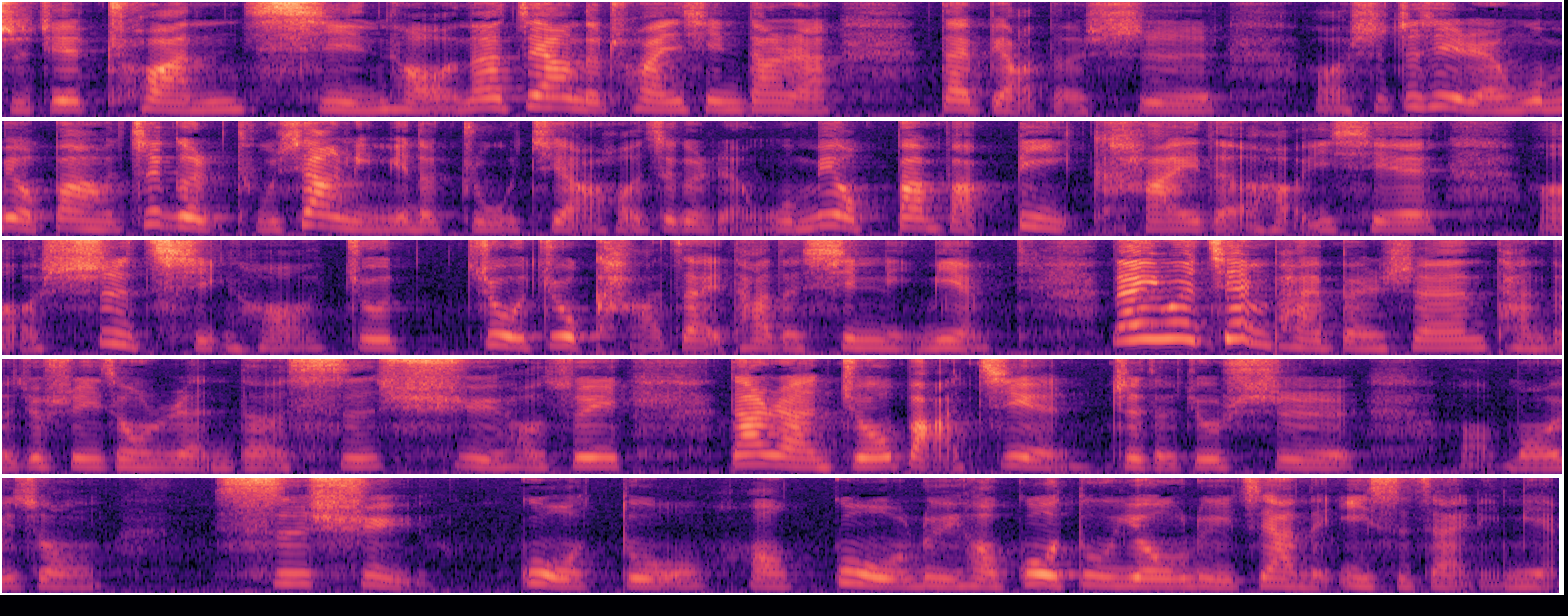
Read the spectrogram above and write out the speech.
直接穿心哈。那这样的穿心，当然代表的是。哦，是这些人物没有办法，这个图像里面的主角哈，这个人物没有办法避开的哈一些呃事情哈，就就就卡在他的心里面。那因为剑牌本身谈的就是一种人的思绪哈，所以当然九把剑指的就是呃某一种思绪过多哈、过滤哈、过度忧虑这样的意思在里面。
